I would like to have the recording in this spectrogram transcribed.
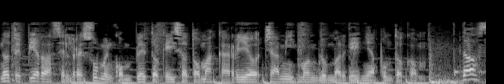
No te pierdas el resumen completo que hizo Tomás Carrillo ya mismo en bloomberglinea.com. 2.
